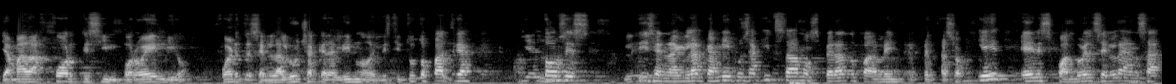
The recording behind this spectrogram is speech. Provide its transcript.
llamada Fortes sin Proelio, Fuertes en la lucha, que era el himno del Instituto Patria, y entonces le dicen a Aguilar Camí, pues aquí estábamos esperando para la interpretación. Y él, es cuando él se lanza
